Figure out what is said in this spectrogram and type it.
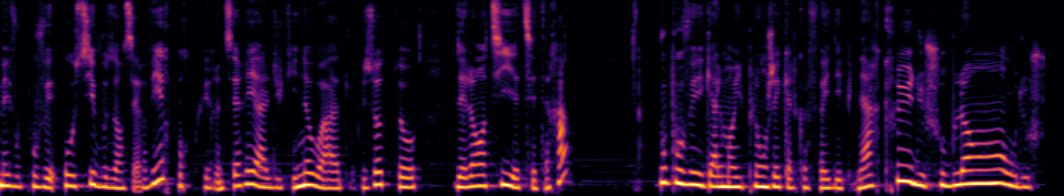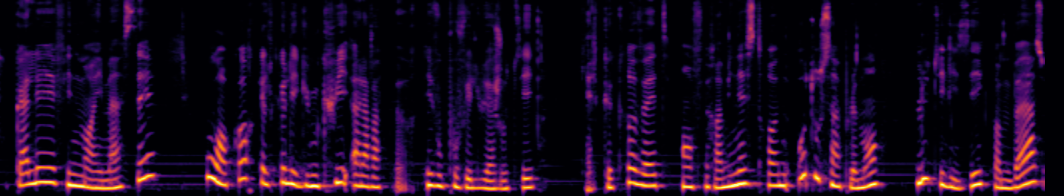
mais vous pouvez aussi vous en servir pour cuire une céréale, du quinoa, du risotto, des lentilles, etc. Vous pouvez également y plonger quelques feuilles d'épinards crus, du chou blanc ou du chou calé finement émincé, ou encore quelques légumes cuits à la vapeur. Et vous pouvez lui ajouter quelques crevettes, en faire un minestrone ou tout simplement l'utiliser comme base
